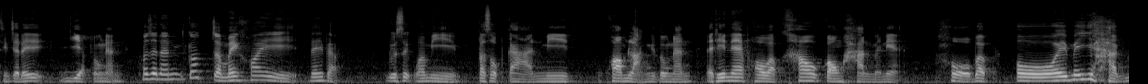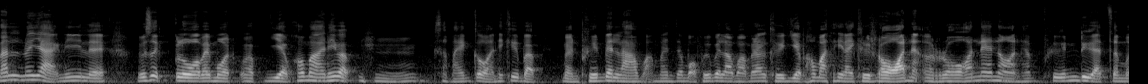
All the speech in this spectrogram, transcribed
ถึงจะได้เหยียบตรงนั้น เพราะฉะนั้นก็จะไม่ค่อยได้แบบรู้สึกว่ามีประสบการณ์มีความหลังอยู่ตรงนั้น แต่ที่แน่พอแบบเข้ากองพันมาเนี่ย โหแบบโอ้ยไม่อยากนั่นไม่อยากนี่เลย รู้สึกกลัวไปหมดแบบเหยียบเข้ามานี่แบบสมัยก่อนนี่คือแบบเหมือนพื้นเป็นลาวะมันจะบอกพื้นเป็นลาวะไม่ได้คือเหยียบเข้ามาทีไรคือร้อนอะร้อนแน่นอนครับ พื้นเดือดเสม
